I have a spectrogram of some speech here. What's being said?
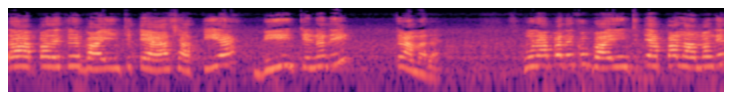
ਤਾਂ ਆਪਾਂ ਦੇਖੋ ਇਹ 22 ਇੰਚ ਤਿਆਰ ਛਾਤੀ ਹੈ 20 ਇੰਚ ਇਹਨਾਂ ਦੀ ਕਮਰ ਹੈ। ਹੁਣ ਆਪਾਂ ਦੇਖੋ 22 ਇੰਚ ਤੇ ਆਪਾਂ ਲਾਵਾਂਗੇ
